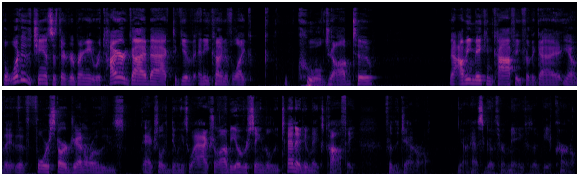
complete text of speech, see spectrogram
But what are the chances they're going to bring a retired guy back to give any kind of like cool job to? Now I'll be making coffee for the guy, you know, the, the four star general who's actually doing so. Actually, I'll be overseeing the lieutenant who makes coffee for the general. You know, it has to go through me because I'd be a colonel.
